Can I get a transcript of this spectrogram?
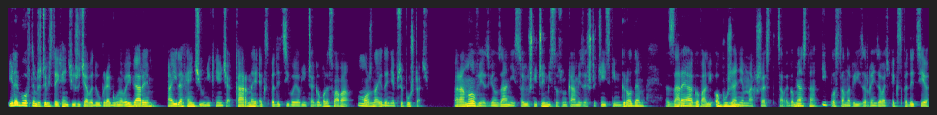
Ile było w tym rzeczywistej chęci życia według reguł nowej wiary, a ile chęci uniknięcia karnej ekspedycji wojowniczego Bolesława, można jedynie przypuszczać. Ranowie, związani z sojuszniczymi stosunkami ze szczecińskim Grodem, zareagowali oburzeniem na chrzest całego miasta i postanowili zorganizować ekspedycję,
